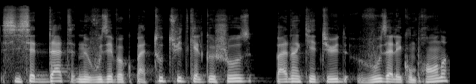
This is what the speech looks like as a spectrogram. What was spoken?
Si cette date ne vous évoque pas tout de suite quelque chose, pas d'inquiétude, vous allez comprendre.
